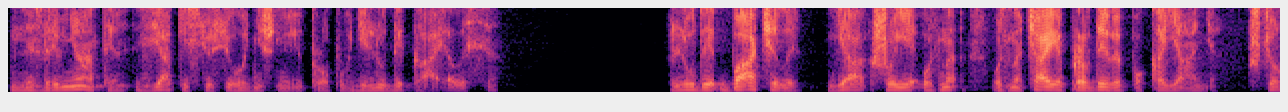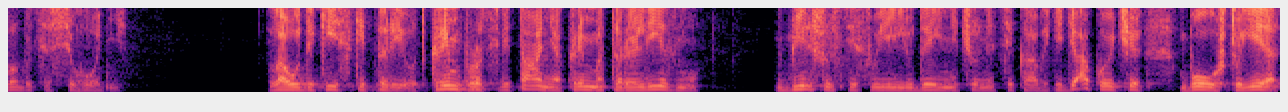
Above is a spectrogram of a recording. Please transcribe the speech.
Не зрівняти з якістю сьогоднішньої проповіді. Люди каялися. Люди бачили, що є, означає правдиве покаяння, що робиться сьогодні. Лаудикійський період, крім процвітання, крім матеріалізму, в більшості своїй людей нічого не цікавить. І дякуючи Богу, що є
